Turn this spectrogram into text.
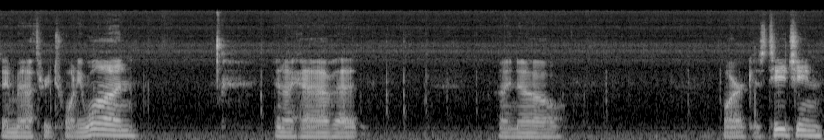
say math 321 and I have that I know Mark is teaching.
